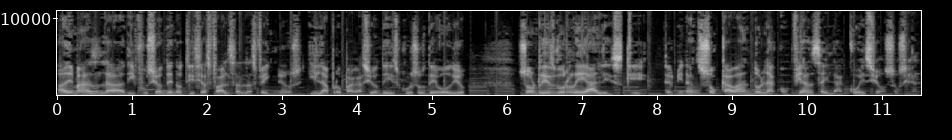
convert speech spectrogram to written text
Además, la difusión de noticias falsas, las fake news y la propagación de discursos de odio son riesgos reales que terminan socavando la confianza y la cohesión social.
